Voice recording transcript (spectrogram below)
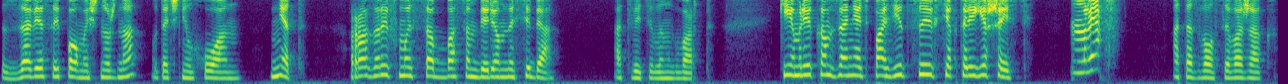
«С завесой помощь нужна?» — уточнил Хуан. «Нет. Разрыв мы с Аббасом берем на себя», — ответил Ингвард. «Кимрикам занять позицию в секторе Е6». «Мряв!» — отозвался вожак.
